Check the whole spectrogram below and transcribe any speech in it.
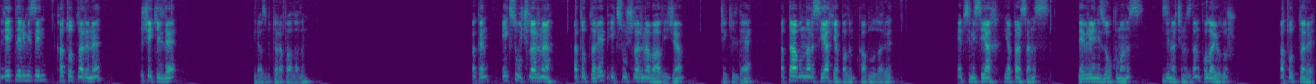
ledlerimizin katotlarını şu şekilde Biraz bu tarafa alalım. Bakın eksi uçlarına katotları hep eksi uçlarına bağlayacağım. Bu şekilde. Hatta bunları siyah yapalım kabloları. Hepsini siyah yaparsanız devrenizi okumanız sizin açınızdan kolay olur. Katotları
